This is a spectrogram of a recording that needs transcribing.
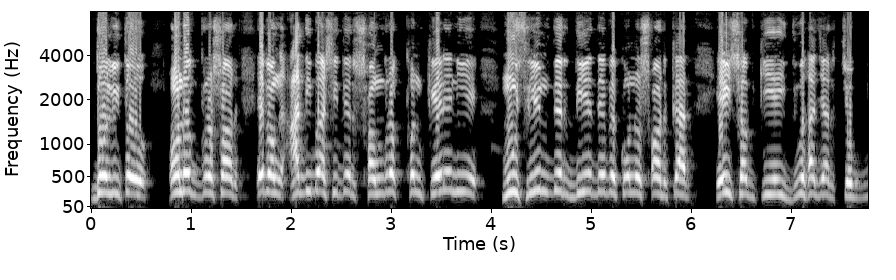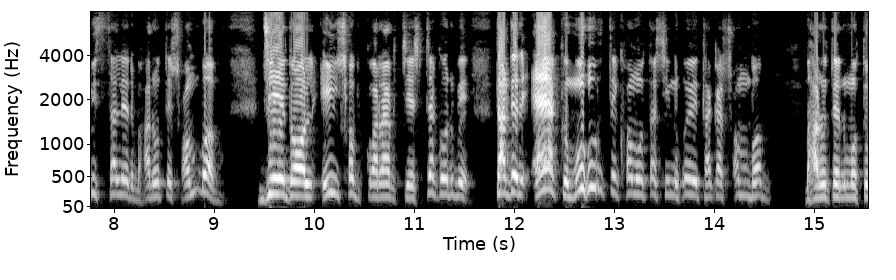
দলিত, অনগ্রসর এবং আদিবাসীদের সংরক্ষণ কেড়ে নিয়ে মুসলিমদের দিয়ে দেবে কোনো সরকার এই সব কি এই দু হাজার চব্বিশ সালের ভারতে সম্ভব? যে দল এই সব করার চেষ্টা করবে, তাদের এক মুহূর্তে ক্ষমতাসীন হয়ে থাকা সম্ভব। ভারতের মতো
